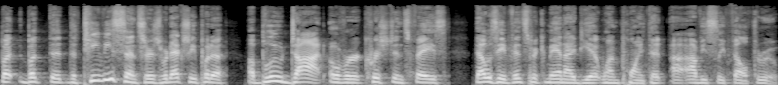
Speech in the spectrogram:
but but the, the TV censors would actually put a, a blue dot over Christian's face. That was a Vince McMahon idea at one point that uh, obviously fell through.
